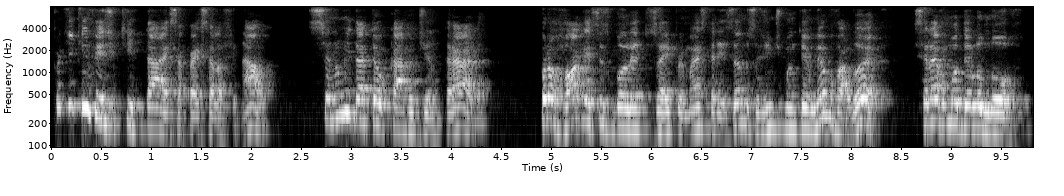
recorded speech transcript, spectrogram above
por que, que em vez de quitar essa parcela final, você não me dá teu carro de entrada, prorroga esses boletos aí por mais três anos, a gente mantém o mesmo valor, você leva um modelo novo,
